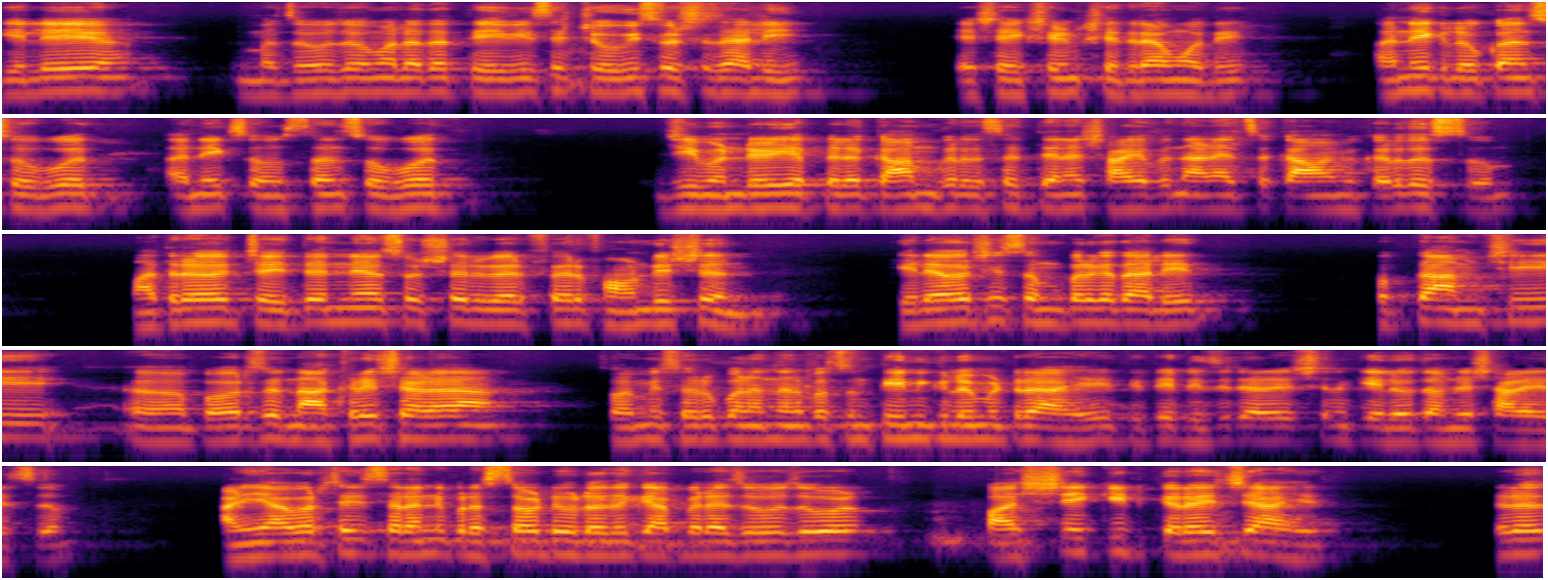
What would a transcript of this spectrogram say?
गेले जवळजवळ मला आता तेवीस ते चोवीस वर्ष झाली या शैक्षणिक क्षेत्रामध्ये. अनेक लोकांसोबत अनेक संस्थांसोबत जी मंडळी आपल्याला काम करत असतात त्यांना शाळेपर्यंत आणण्याचं काम आम्ही करत असतो. मात्र चैतन्य सोशल वेलफेअर फाउंडेशन गेल्या वर्षी संपर्कात आले. फक्त आमची अं, पवारसर नाखरे शाळा स्वामी स्वरूपानंदांपासून तीन किलोमीटर आहे. तिथे डिजिटलायझेशन केलं होतं आमच्या शाळेचं. आणि यावर्षी सरांनी प्रस्ताव ठेवला होता की आपल्याला जवळजवळ पाचशे किट करायचे आहेत. तर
